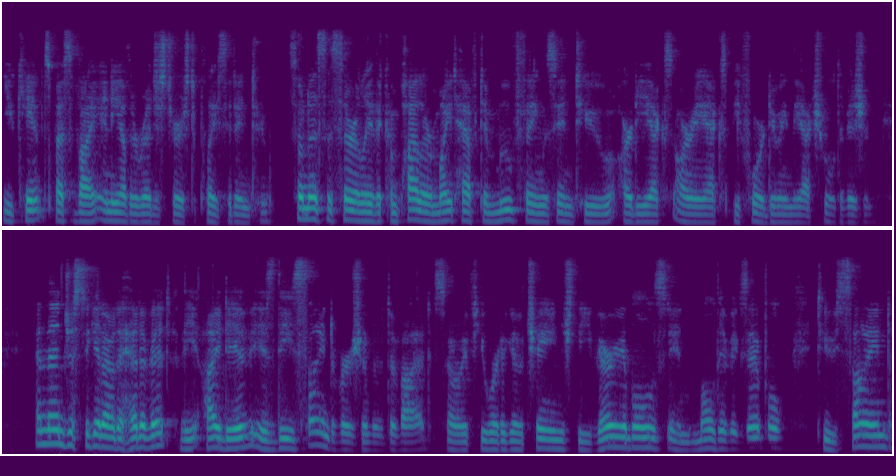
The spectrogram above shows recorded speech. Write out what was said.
You can't specify any other registers to place it into. So necessarily the compiler might have to move things into RDX, RAX before doing the actual division. And then just to get out ahead of it, the idiv is the signed version of divide. So if you were to go change the variables in muldiv example to signed,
